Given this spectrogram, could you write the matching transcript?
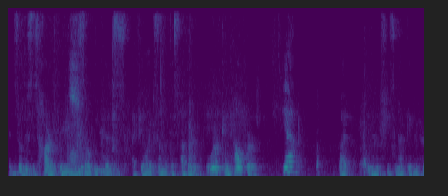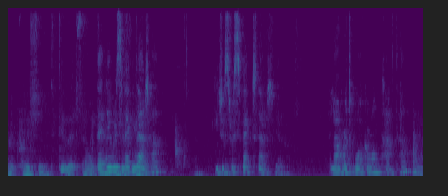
And so this is hard for me also because I feel like some of this other work can help her, Yeah. but you know she's not given her permission to do it. So I Then you respect interfere. that, huh? You just respect that. Yeah, Allow her to walk her own path, huh? yeah.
